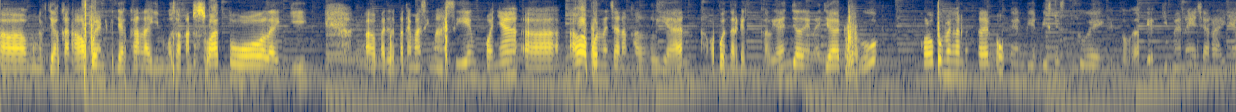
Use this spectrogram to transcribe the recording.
uh, mengerjakan apa pun yang dikerjakan, lagi mengusahakan sesuatu, lagi uh, pada tempatnya masing-masing. Pokoknya uh, apa pun rencana kalian, apa pun target kalian, jalanin aja dulu. Kalaupun pengen kalian, oh pengen bikin bisnis nih gue gitu, tapi gimana ya caranya?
